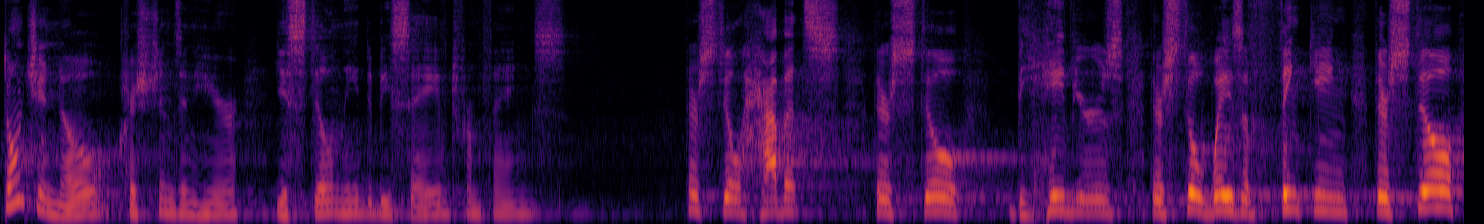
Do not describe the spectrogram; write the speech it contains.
don't you know, Christians in here, you still need to be saved from things? There's still habits, there's still behaviors, there's still ways of thinking, there's still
